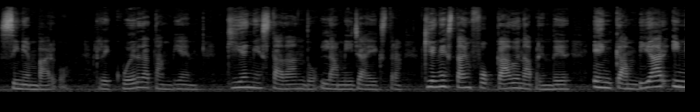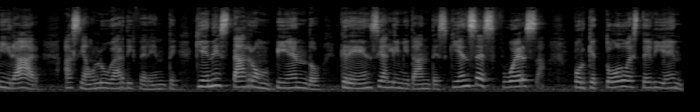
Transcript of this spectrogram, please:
Sin embargo, recuerda también quién está dando la milla extra, quién está enfocado en aprender, en cambiar y mirar hacia un lugar diferente, quién está rompiendo creencias limitantes, quién se esfuerza porque todo esté bien.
